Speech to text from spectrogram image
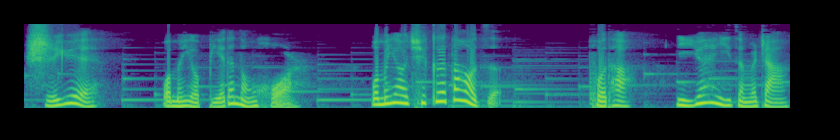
十月，我们有别的农活，我们要去割稻子。葡萄，你愿意怎么长，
